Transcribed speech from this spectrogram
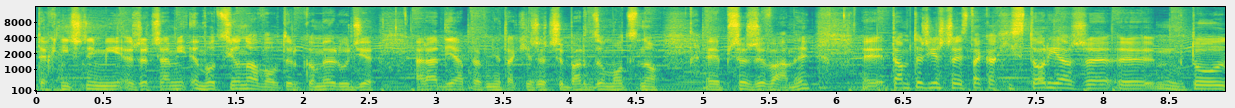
technicznymi rzeczami emocjonował. Tylko my, ludzie radia, pewnie takie rzeczy bardzo mocno e, przeżywamy. E, tam też jeszcze jest taka historia, że tu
